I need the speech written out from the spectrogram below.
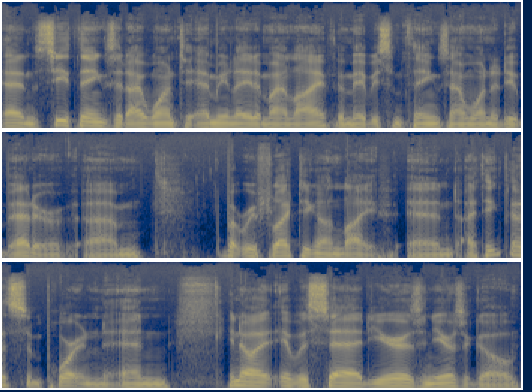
and see things that I want to emulate in my life and maybe some things I want to do better. Um, but reflecting on life, and I think that's important. And you know, it, it was said years and years ago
